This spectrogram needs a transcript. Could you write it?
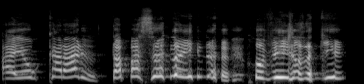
Aí eu, caralho, tá passando ainda o Visions aqui.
